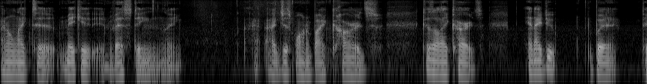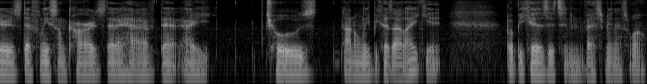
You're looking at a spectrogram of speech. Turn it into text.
I don't like to make it investing. Like I just want to buy cards because I like cards, and I do. But there's definitely some cards that I have that I chose not only because I like it, but because it's an investment as well.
